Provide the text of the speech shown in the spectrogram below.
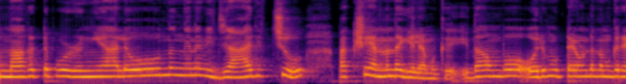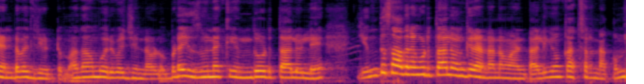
ഒന്നാകട്ട് പുഴുങ്ങിയാലോ എന്നിങ്ങനെ വിചാരിച്ചു. പക്ഷേ എണ്ണം തികയില്ല നമുക്ക്. ഇതാകുമ്പോൾ ഒരു മുട്ട കൊണ്ട് നമുക്ക് രണ്ട് ബജി കിട്ടും. അതാകുമ്പോൾ ഒരു ബജി ഉണ്ടാവുള്ളൂ. ഇവിടെ ഇസുവിനൊക്കെ എന്ത് കൊടുത്താലും ഇല്ലേ എന്ത് സാധനം കൊടുത്താലും എനിക്ക് രണ്ടെണ്ണം വേണ്ട അല്ലെങ്കിൽ കച്ചറുണ്ടാക്കും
